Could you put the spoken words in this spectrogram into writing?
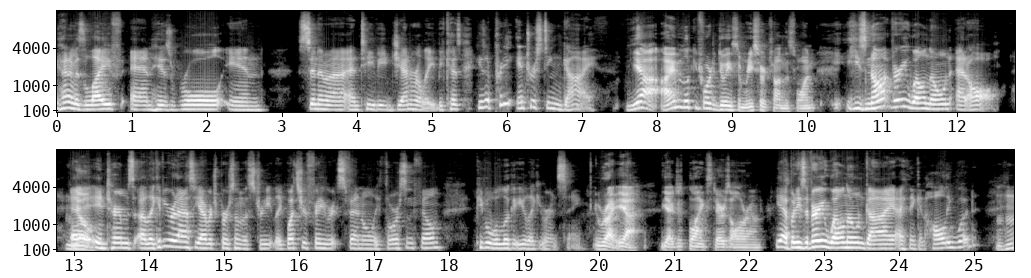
kind of his life and his role in cinema and TV generally, because he's a pretty interesting guy. Yeah, I'm looking forward to doing some research on this one. He's not very well known at all. No. In terms of, like, if you were to ask the average person on the street, like, what's your favorite Sven Ole Thorsen film? People will look at you like you were insane. Right, yeah. Yeah, just blank stares all around. Yeah, but he's a very well-known guy, I think, in Hollywood, mm-hmm.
